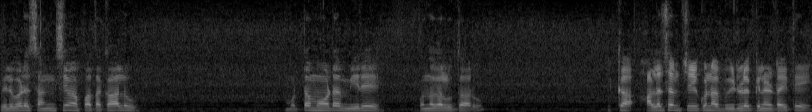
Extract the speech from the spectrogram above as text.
వెలువడే సంక్షేమ పథకాలు మొట్టమొదట మీరే పొందగలుగుతారు. ఇక ఆలస్యం చేయకుండా వీడియోలోకి వెళ్ళినట్టయితే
